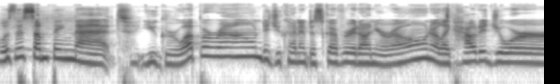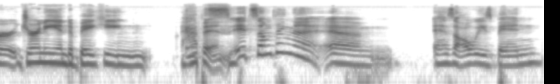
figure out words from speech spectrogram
was this something that you grew up around? Did you kind of discover it on your own, or like how did your journey into baking happen? It's, it's something that um, has always been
